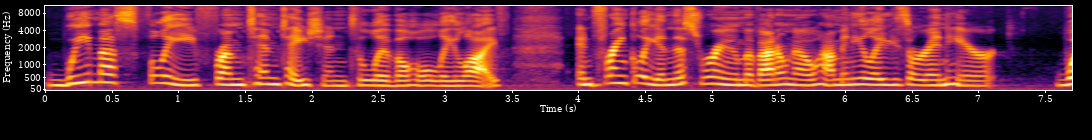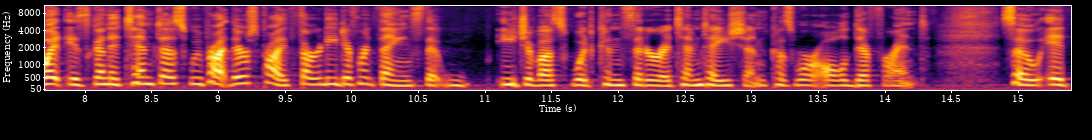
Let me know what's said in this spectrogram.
We must flee from temptation to live a holy life. And frankly, in this room, of I don't know how many ladies are in here, what is going to tempt us, we probably, there's probably 30 different things that each of us would consider a temptation because we're all different. So it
